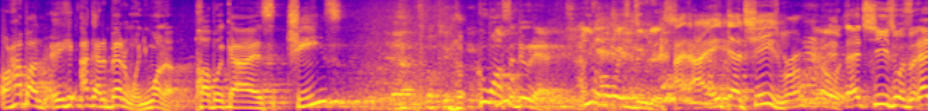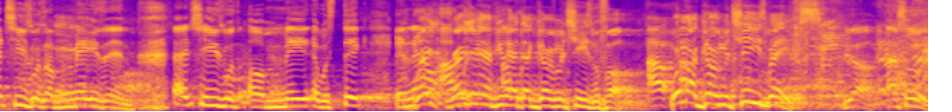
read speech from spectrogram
Or how about? Eh, I got a better one. You want to publicize cheese? Who wants to do that? You always do this. I, I ate that cheese, bro. Yo, that cheese was that cheese was amazing. That cheese was amazing. It was thick, and now Raise, raise would- your hand if you I had would- that government cheese before. I- Where I- my government cheese babes? Yeah, absolutely.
